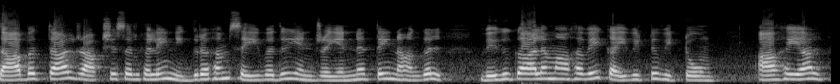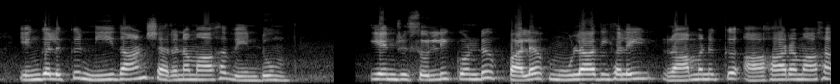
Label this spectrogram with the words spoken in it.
சாபத்தால் ராட்சசர்களை நிகிரகம் செய்வது என்ற எண்ணத்தை நாங்கள் வெகுகாலமாகவே கைவிட்டு விட்டோம். ஆகையால் எங்களுக்கு நீதான் சரணமாக வேண்டும். என்று சொல்லிக்கொண்டு பல மூலாதிகளை ராமனுக்கு ஆகாரமாக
